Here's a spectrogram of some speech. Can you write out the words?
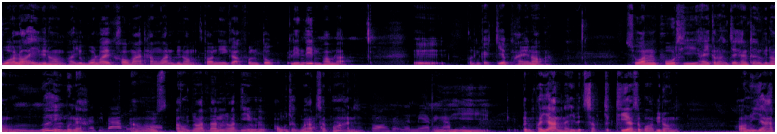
บัวลอยพี่น้อง พายุบัวลอยเข้ามาทั้งวันพี่น้อง ตอนนี้ก็ฝนตกลิ้นๆพร้อมละ เออเพิ่นก็เก็บให้เนาะ ส่วนผู้ที่ให้กำลังใจทางเทิงพี่น้องเอ้ยมึงน่ะกะสิบ้ามือเอาสองเอายอดนั่นยอดนี่เอาจักบาทซะพ่อนี่ตองกับเอื้อนแม่ไปอุ้ครับยเป็นพยานให้สักจักเทียซะบ่พี่น้องนี่ขออนุญาต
